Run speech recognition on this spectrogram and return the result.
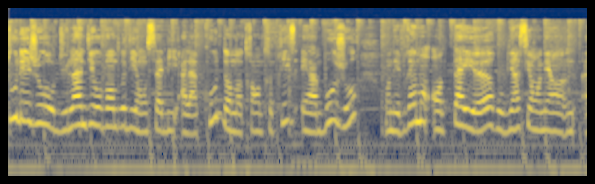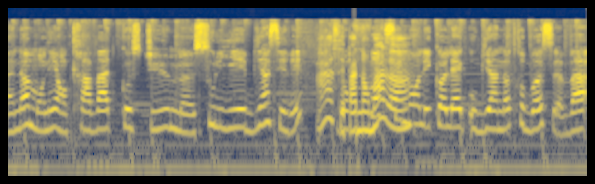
tous les jours, du lundi au vendredi, on s'habille à la coude dans notre entreprise et un beau jour, on est vraiment en tailleur ou bien si on est un, un homme, on est en cravate, costume, souliers bien serrés. Ah, c'est pas normal. hein. Forcément, les collègues ou bien notre boss va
